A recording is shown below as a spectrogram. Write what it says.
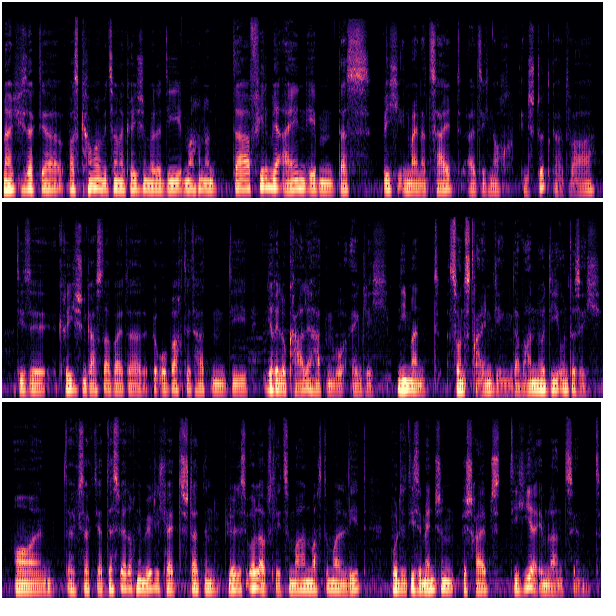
Da habe ich gesagt, ja, was kann man mit so einer griechischen Melodie machen? Und da fiel mir ein, eben, dass ich in meiner Zeit, als ich noch in Stuttgart war, diese griechischen Gastarbeiter beobachtet hatten, die ihre Lokale hatten, wo eigentlich niemand sonst reinging. Da waren nur die unter sich. Und da habe ich gesagt, ja, das wäre doch eine Möglichkeit, statt ein blödes Urlaubslied zu machen, machst du mal ein Lied, wo du diese Menschen beschreibst, die hier im Land sind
